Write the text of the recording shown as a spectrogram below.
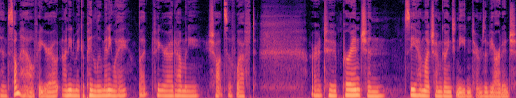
and somehow figure out I need to make a pin loom anyway, but figure out how many shots of weft are to per inch and see how much I'm going to need in terms of yardage.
